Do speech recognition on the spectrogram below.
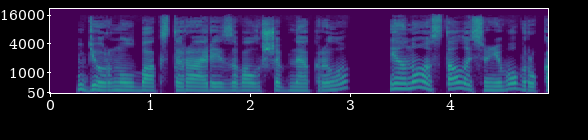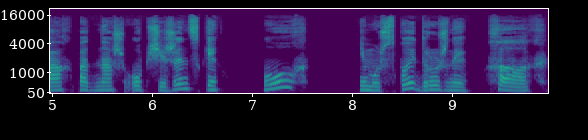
— дернул Бакстер Ари за волшебное крыло, и оно осталось у него в руках под наш общий женский «ох» и мужской дружный «хах».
